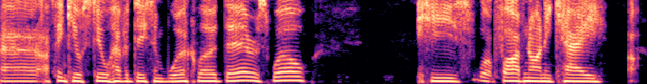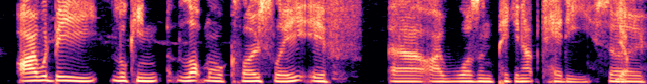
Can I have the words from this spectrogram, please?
Uh, I think he'll still have a decent workload there as well. He's what five ninety k. I would be looking a lot more closely if uh, I wasn't picking up Teddy. So Yep.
